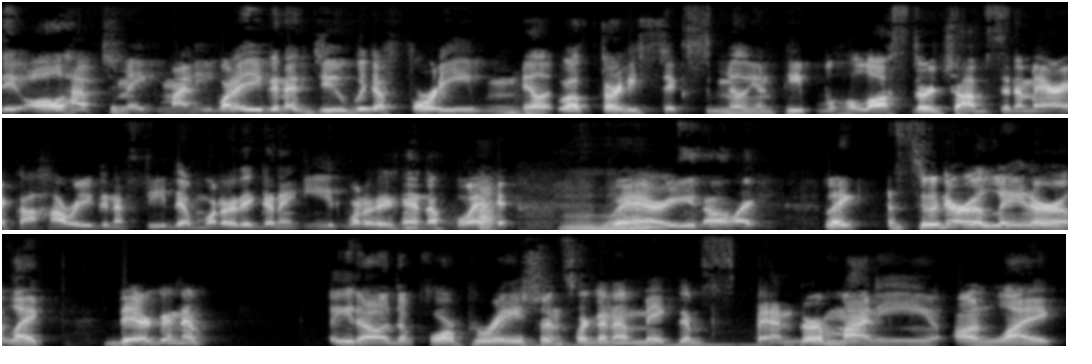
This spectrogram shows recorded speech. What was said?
they all have to make money. What are you going to do with the 40 million, well, 36 million people who lost their jobs in America? How are you going to feed them? What are they going to eat? What are they going to wear? Mhm. Where, you know, like, like sooner or later, like they're going to, you know, the corporations are going to make them spend their money on like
